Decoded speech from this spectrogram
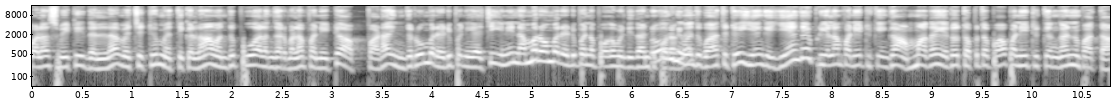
பழம் ஸ்வீட் இதெல்லாம் வச்சுட்டு மெத்திக்கெல்லாம் வந்து பூ அலங்காரம் எல்லாம் பண்ணிட்டு அப்பாடா இந்த ரூம் ரெடி பண்ணியாச்சு. இனி நம்ம ரூம் ரெடி பண்ண போக வேண்டியதான் ரோஹிணி வந்து பார்த்துட்டு ஏங்க ஏங்க இப்படி எல்லாம் பண்ணிட்டு இருக்கீங்க? அம்மா தான் ஏதோ தப்பு தப்பா பண்ணிட்டு இருக்காங்கன்னு பார்த்தா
